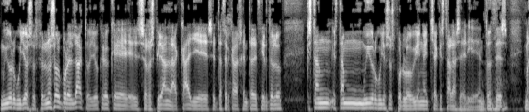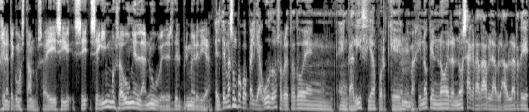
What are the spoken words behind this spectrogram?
muy orgullosos, pero no solo por el dato, yo creo que se respira en la calle, se te acerca la gente a decírtelo, que están, están muy orgullosos por lo bien hecha que está la serie. Entonces, uh -huh. imagínate cómo estamos ahí, si, si, seguimos aún en la nube desde el primer día. El tema es un poco peliagudo, sobre todo en, en Galicia, porque mm. me imagino que no, era, no es agradable hablar de,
